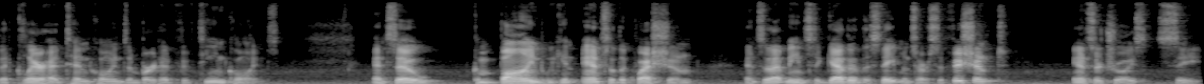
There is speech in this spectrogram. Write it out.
that Claire had 10 coins and Bert had 15 coins. And so combined, we can answer the question. And so that means together the statements are sufficient. Answer choice C.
